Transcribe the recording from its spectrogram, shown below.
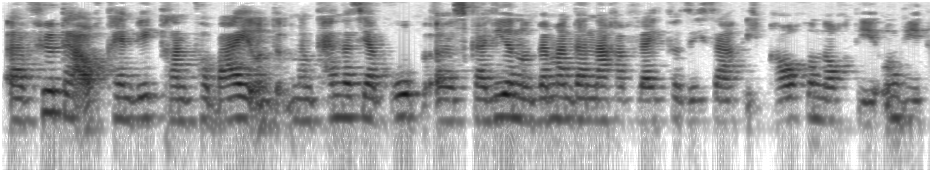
äh, führt da auch kein Weg dran vorbei. Und man kann das ja grob äh, skalieren. Und wenn man dann nachher vielleicht für sich sagt, ich brauche noch die um die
